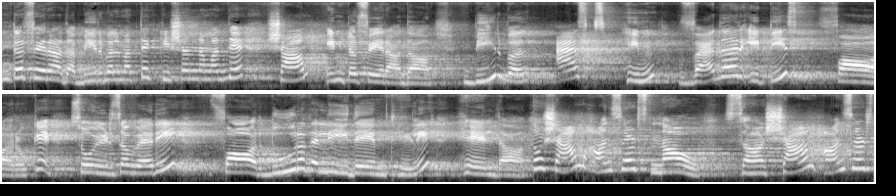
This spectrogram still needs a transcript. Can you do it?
ಇಂಟರ್ಫೇರ್ ಆದ, ಬೀರ್ಬಲ್ ಮತ್ತು ಕಿಶನ್ನ ಮಧ್ಯೆ ಶ್ಯಾಮ್ ಇಂಟರ್ಫೇರ್ ಆದ. Birbal asks him whether it is far okay so it's a very far ದೂರದಲ್ಲಿ ಇದೆ ಅಂತ ಹೇಳಿ ಹೇಳ್ದ. ಸೊ ಶ್ಯಾಮ್ ಆನ್ಸರ್ಸ್ ನಾವು Shyam answers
